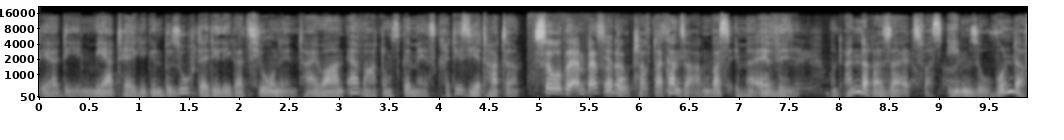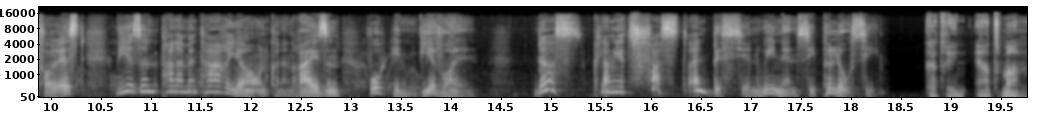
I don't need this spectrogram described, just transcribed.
der den mehrtägigen Besuch der Delegation in Taiwan erwartungsgemäß kritisiert hatte. Der Botschafter kann sagen, was immer er will. Und andererseits, was ebenso wundervoll ist, wir sind Parlamentarier und können reisen, wohin wir wollen. Das klang jetzt fast ein bisschen wie Nancy Pelosi. Katrin Erdmann.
